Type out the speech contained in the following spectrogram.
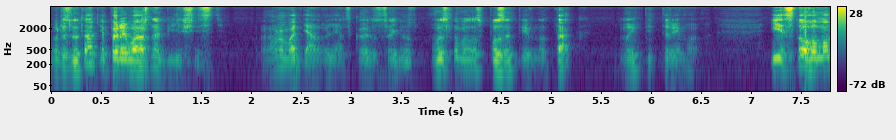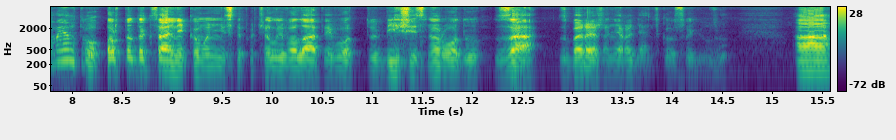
В результаті переважна більшість громадян Радянського Союзу висловилась позитивно. Так, ми підтримуємо. І з того моменту ортодоксальні комуністи почали волати от, більшість народу за збереження Радянського Союзу. А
